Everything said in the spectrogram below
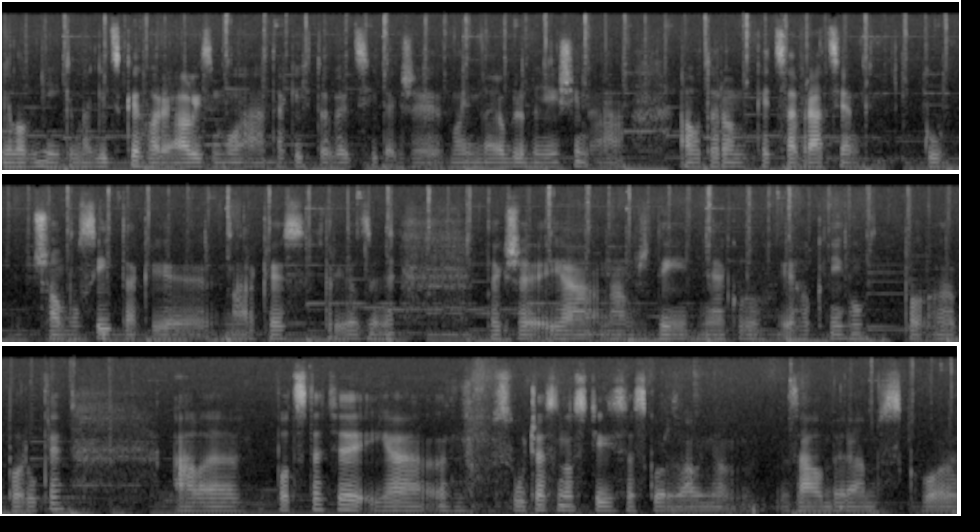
milovník magického realizmu a takýchto vecí, takže môjim najobľúbenejším a autorom, keď sa vraciam ku čomu si, tak je Marquez prirodzene. Takže ja mám vždy nejakú jeho knihu po, po ruke, ale v podstate ja v súčasnosti sa skôr zaujímam, zaoberám skôr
